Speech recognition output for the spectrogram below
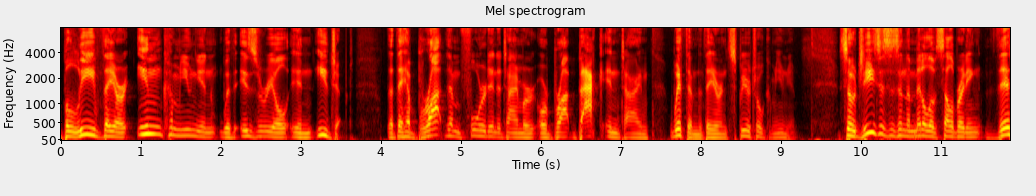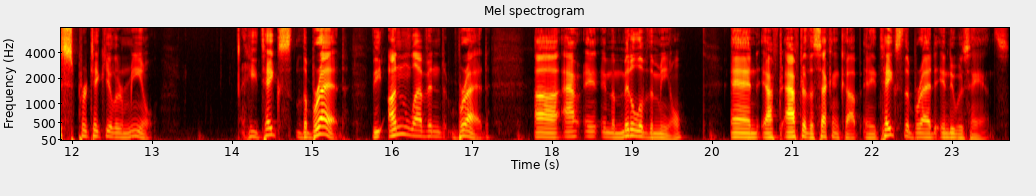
believe they are in communion with israel in egypt that they have brought them forward into time or, or brought back in time with them, that they are in spiritual communion. So Jesus is in the middle of celebrating this particular meal. He takes the bread, the unleavened bread, uh, in the middle of the meal, and after after the second cup, and he takes the bread into his hands,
